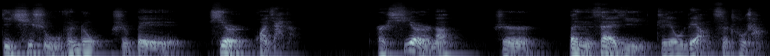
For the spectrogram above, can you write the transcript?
第七十五分钟是被希尔换下的，而希尔呢是本赛季只有两次出场。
